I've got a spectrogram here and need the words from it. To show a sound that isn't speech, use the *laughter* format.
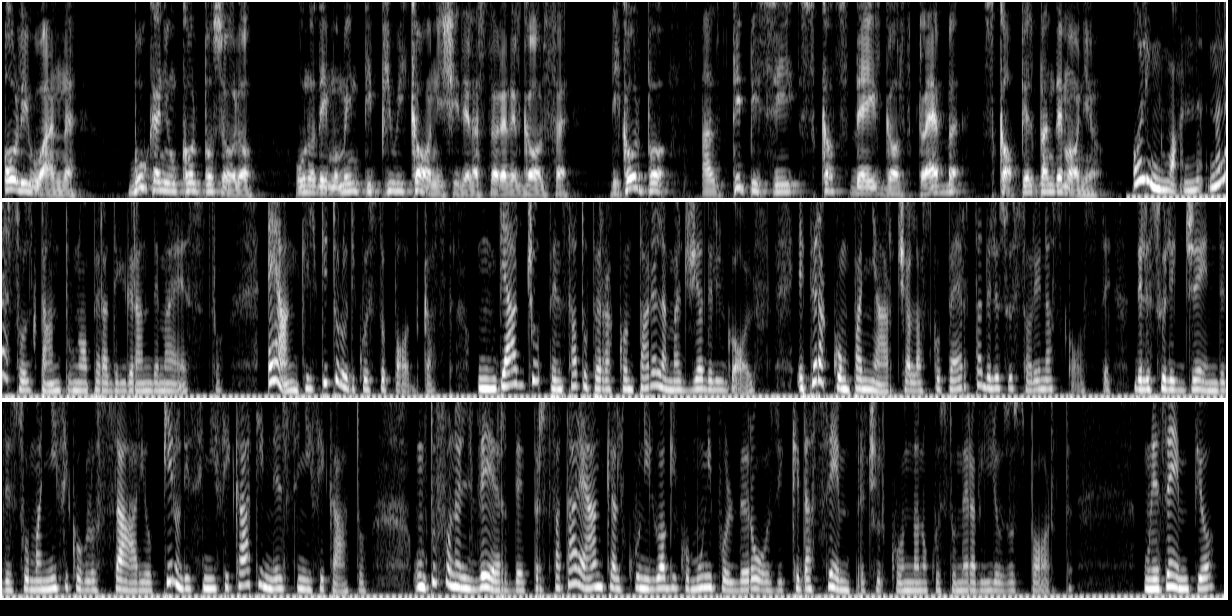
Only one. Buca in un colpo solo, uno dei momenti più iconici della storia del golf. Di colpo, al TPC Scottsdale Golf Club scoppia il pandemonio. All in One non è soltanto un'opera del grande maestro, è anche il titolo di questo podcast, un viaggio pensato per raccontare la magia del golf e per accompagnarci alla scoperta delle sue storie nascoste, delle sue leggende, del suo magnifico glossario pieno di significati nel significato, un tuffo nel verde per sfatare anche alcuni luoghi comuni polverosi che da sempre circondano questo meraviglioso sport. Un esempio?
